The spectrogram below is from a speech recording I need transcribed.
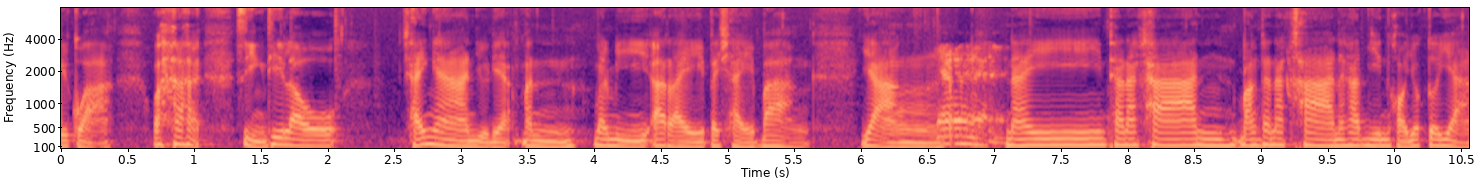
ดีกว่า ว่าสิ่งที่เราใช้งานอยู่เนี่ยมันมันมีอะไรไปใช้บ้าง อย่างเออในธนาคารบางธนาคารนะครับ ยินขอยกตัวอย่าง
